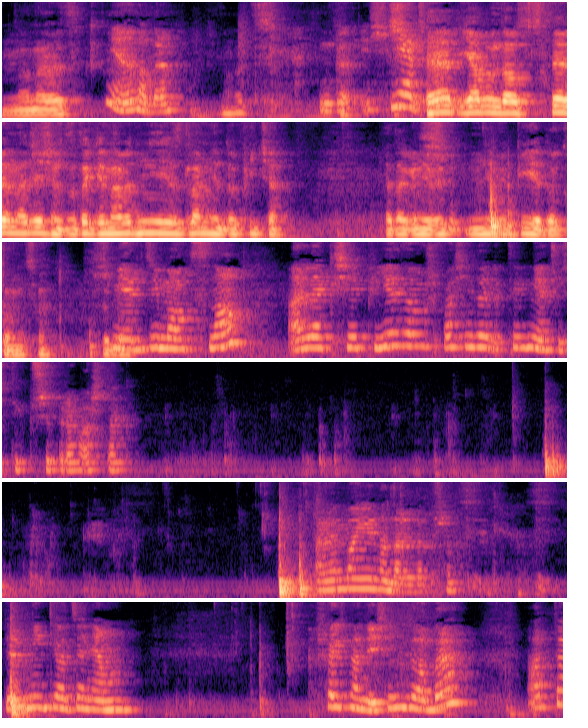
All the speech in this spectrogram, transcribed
No nawet... Nie, no dobra. nawet G- Śmier... czter, ja bym dał 4 na 10, to takie nawet nie jest dla mnie do picia. Ja tego nie, wy, nie wypiję do końca. Chyba. Śmierdzi mocno, ale jak się pije, to już właśnie te- tych nie czuć, tych przypraw aż tak. Ale moje nadal lepsze. Pierniki oceniam 6 na 10, dobre, a to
